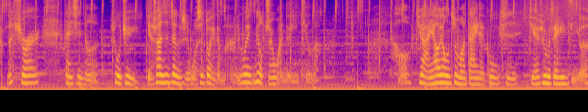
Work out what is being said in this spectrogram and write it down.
I'm not sure。但是呢，数据也算是证实我是对的嘛，因为没有追完的一天啦。好，居然要用这么呆的故事结束这一集了。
